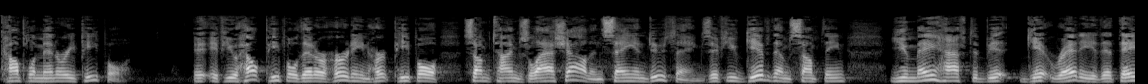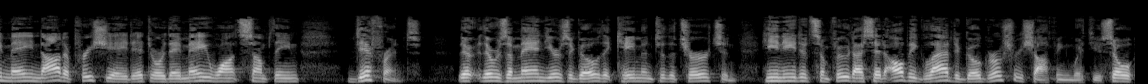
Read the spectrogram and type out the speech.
complimentary people. If you help people that are hurting, hurt people sometimes lash out and say and do things. If you give them something, you may have to be, get ready that they may not appreciate it or they may want something different. There, there was a man years ago that came into the church and he needed some food. I said, I'll be glad to go grocery shopping with you. So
